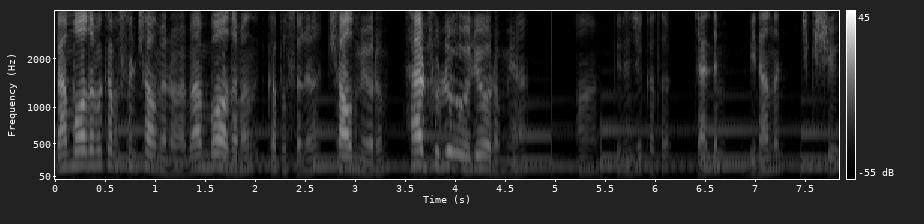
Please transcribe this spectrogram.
Ben bu adamın kapısını çalmıyorum. Ben bu adamın kapısını çalmıyorum. Her türlü ölüyorum ya. Birinci kata geldim. Binanın çıkışı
